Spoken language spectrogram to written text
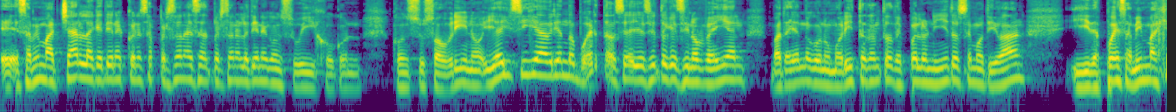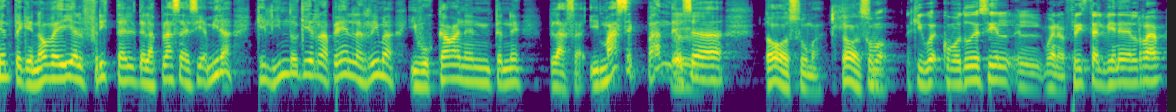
esa misma charla que tienes con esas personas, esa persona lo tiene con su hijo, con, con su sobrino, y ahí sigue abriendo puertas. O sea, yo siento que si nos veían batallando con humoristas, tanto después los niñitos se motivaban, y después esa misma gente que no veía el freestyle de las plazas decía, mira, qué lindo que rapeen las rimas, y buscaban en internet plaza, y más se expande, o sea, todo suma, todo suma. Como, como tú decías, el, el- bueno, el freestyle viene del rap.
